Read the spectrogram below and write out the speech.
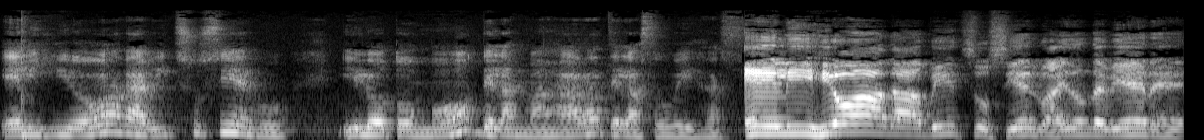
Eligió a David su siervo y lo tomó de las majadas de las ovejas. Eligió a David su siervo. Ahí donde viene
